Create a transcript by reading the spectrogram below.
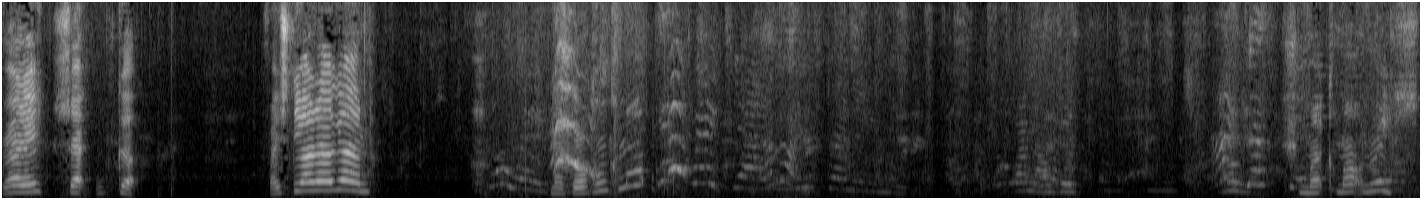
ready, set, go. Feisty it again. My girl gonna come out. She might come out and race.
